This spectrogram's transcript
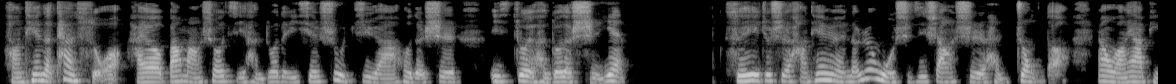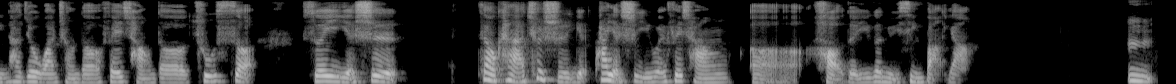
航天的探索，还要帮忙收集很多的一些数据啊，或者是一做很多的实验。所以就是航天员的任务实际上是很重的，让王亚平他就完成的非常的出色，所以也是在我看来，确实也她也是一位非常呃好的一个女性榜样。嗯。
